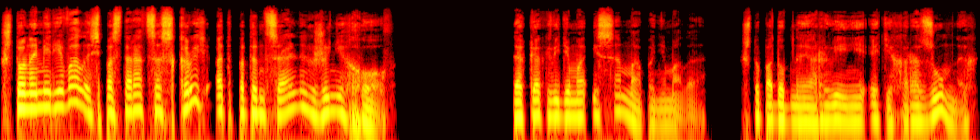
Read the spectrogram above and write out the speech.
что намеревалась постараться скрыть от потенциальных женихов, так как, видимо, и сама понимала, что подобное рвение этих разумных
